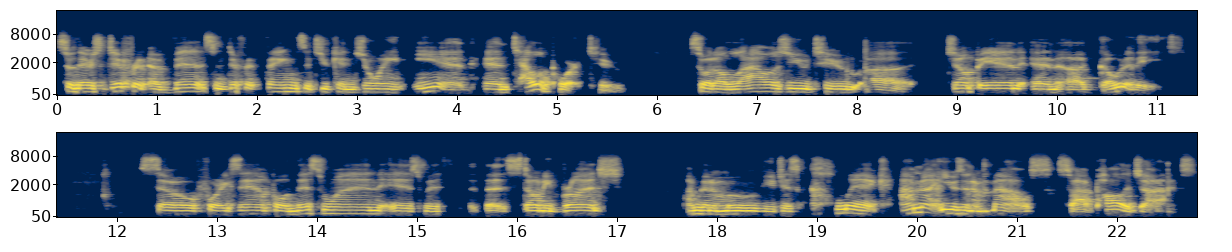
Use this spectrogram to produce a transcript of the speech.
So there's different events and different things that you can join in and teleport to. So it allows you to uh, jump in and uh, go to these. So for example, this one is with the Stony Brunch. I'm gonna move, you just click. I'm not using a mouse, so I apologize.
